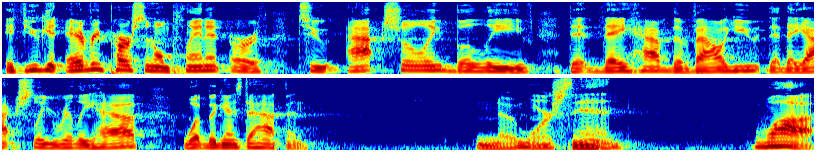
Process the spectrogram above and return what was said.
If you get every person on planet Earth to actually believe that they have the value that they actually really have, what begins to happen? No more sin. Why?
